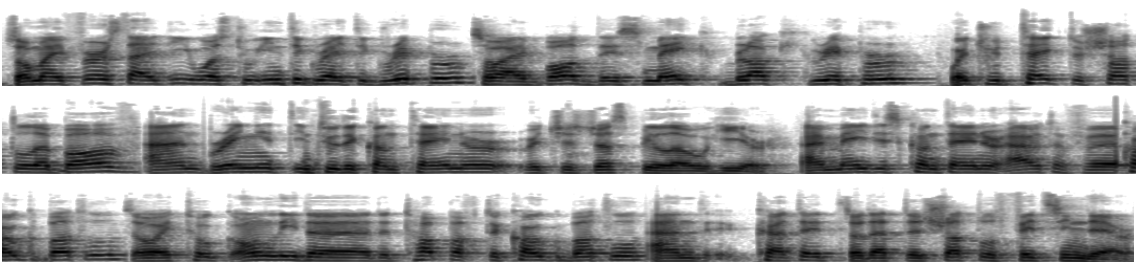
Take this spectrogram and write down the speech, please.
So my first idea was to integrate the gripper, so I bought this Makeblock gripper, which would take the shuttle above and bring it into the container, which is just below here. I made this container out of a Coke bottle, so I took only the, the top of the Coke bottle and cut it so that the shuttle fits in there.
